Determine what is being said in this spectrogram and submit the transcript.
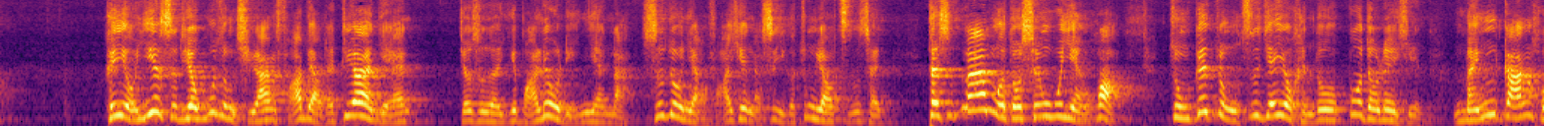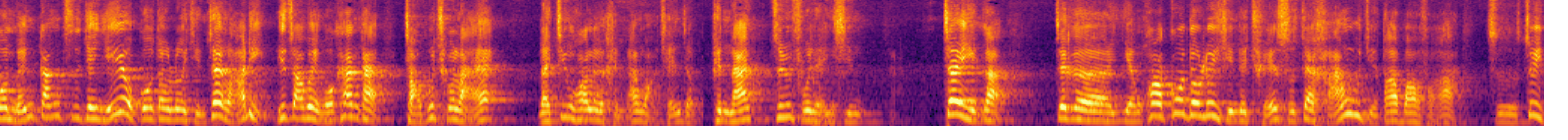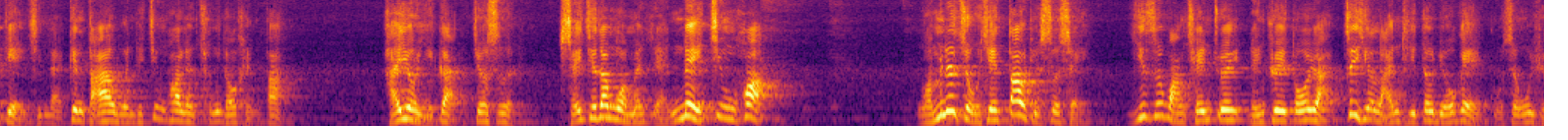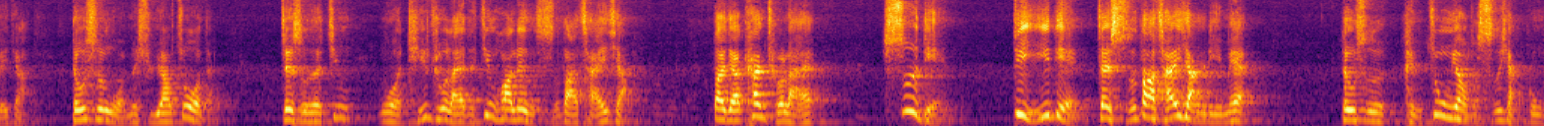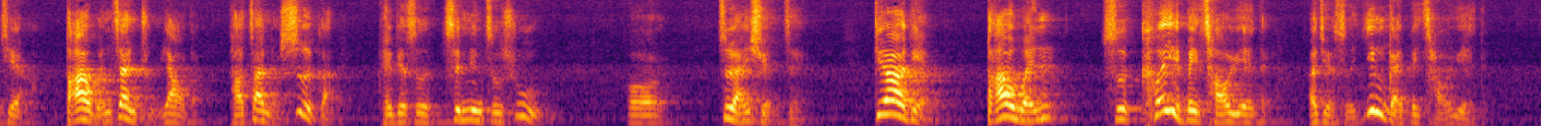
很有意思的，《物种起源》发表的第二年。就是一八六零年呢，始祖鸟发现呢是一个重要支撑。但是那么多生物演化，种跟种之间有很多过渡类型，门纲和门纲之间也有过渡类型，在哪里？你找给我看看，找不出来，那进化论很难往前走，很难征服人心。再一个，这个演化过渡类型的确实在寒武纪大爆发啊，是最典型的，跟达尔文的进化论冲突很大。还有一个就是，涉及到我们人类进化？我们的祖先到底是谁？一直往前追，能追多远？这些难题都留给古生物学家，都是我们需要做的。这是进我提出来的进化论十大猜想，大家看出来四点。第一点，在十大猜想里面，都是很重要的思想贡献啊。达尔文占主要的，他占了四个，特别是生命之树和自然选择。第二点，达尔文是可以被超越的。而且是应该被超越的，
